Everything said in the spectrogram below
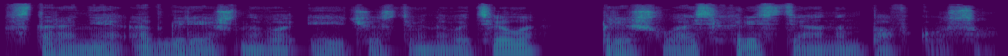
в стороне от грешного и чувственного тела, пришлась христианам по вкусу.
